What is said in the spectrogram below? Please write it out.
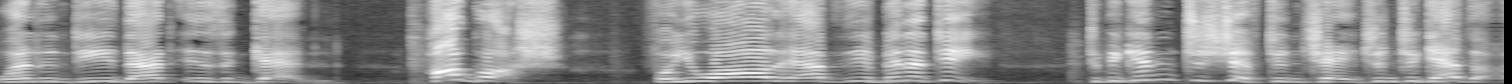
Well, indeed, that is again hogwash, for you all have the ability to begin to shift and change, and together,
